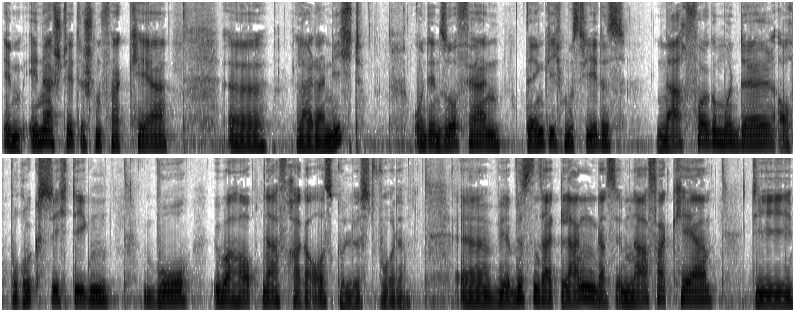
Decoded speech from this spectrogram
im innerstädtischen Verkehr äh, leider nicht. Und insofern denke ich, muss jedes Nachfolgemodell auch berücksichtigen, wo überhaupt Nachfrage ausgelöst wurde. Äh, wir wissen seit langem, dass im Nahverkehr die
